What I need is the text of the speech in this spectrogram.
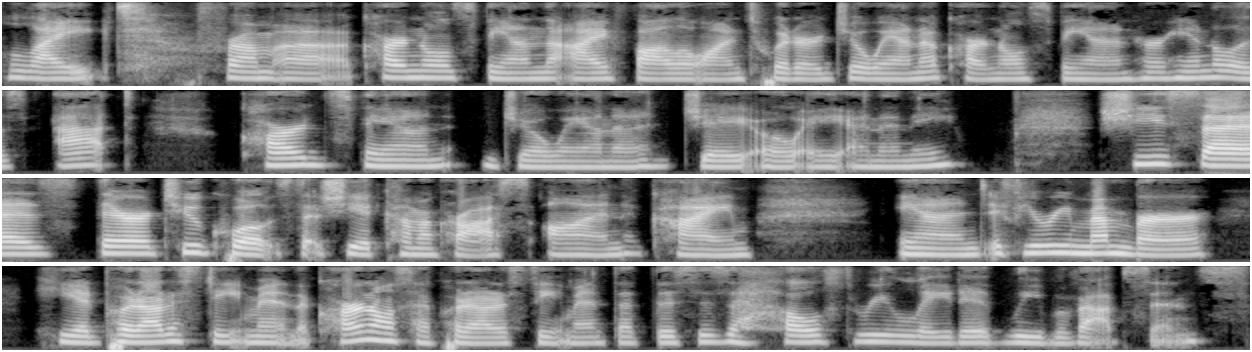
liked from a Cardinals fan that I follow on Twitter, Joanna Cardinals fan. Her handle is at Cards fan Joanna, J O A N N A. She says there are two quotes that she had come across on Keim. And if you remember, he had put out a statement, the Cardinals had put out a statement that this is a health related leave of absence.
